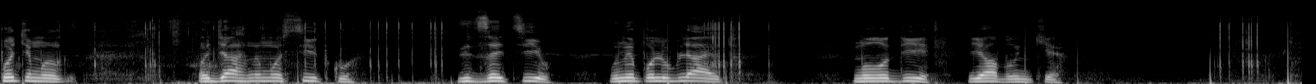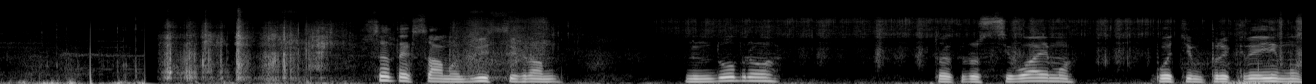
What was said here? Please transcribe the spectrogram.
Потім одягнемо сітку від зайців. Вони полюбляють молоді яблуньки. Все так само, 200 грам міндобрива. Так розсіваємо, потім прикриємо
